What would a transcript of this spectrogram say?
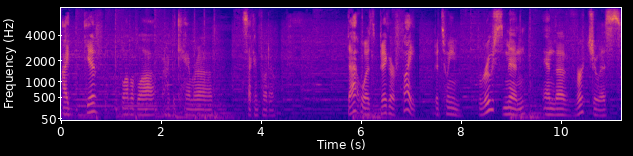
I give blah blah blah the camera second photo. That was bigger fight between Bruce Min and the virtuous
